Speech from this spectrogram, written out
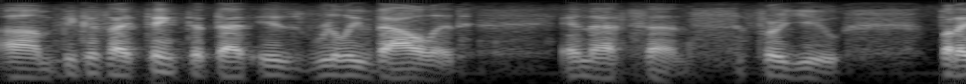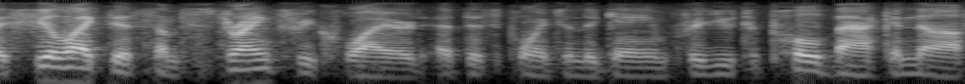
um, because I think that that is really valid in that sense for you. But I feel like there's some strength required at this point in the game for you to pull back enough.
